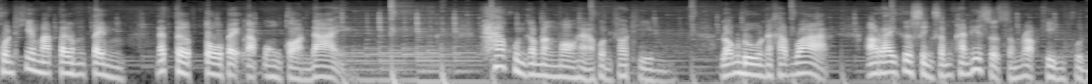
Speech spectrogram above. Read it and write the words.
คนที่จะมาเติมเต็ม และเติบโตไปกับองค์กรได้ ถ้าคุณกำลังมองหาคนเข้าทีม ลองดูนะครับว่าอะไรคือสิ่งสำคัญที่สุดสำหรับทีมคุณ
